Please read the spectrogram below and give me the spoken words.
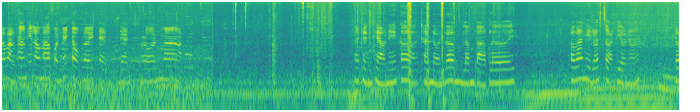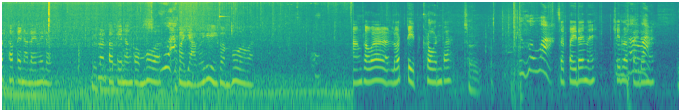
ระหว่างทางที่เรามาฝนไม่ตกเลยแต่แดดร้อนมาก มาถึงแถวนี้ก็ถนนเริ่มลำบากเลย เพราะว่ามีรถจอดอยู่นะ รถเขาเป็นอะไรไม่รู้รถเขาเป็นทางกลมหัวป่าหยาบไว้ที่กลมหัวว่ะทาง เพราะว่ารถติดโคลนปะใช่เพราะว่าจะไปได้ไหม คิดว่าไปได้ไหม ไป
